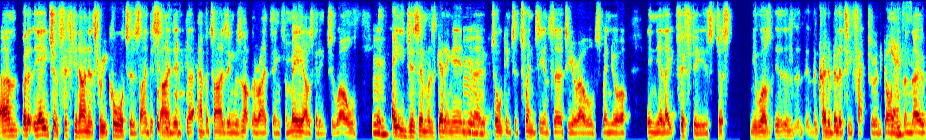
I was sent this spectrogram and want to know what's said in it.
Um, but at the age of 59 and three quarters, I decided that advertising was not the right thing for me. I was getting too old. Mm. ageism was getting in, mm. you know, mm. talking to 20 and 30 year olds when you're in your late 50s just you was the credibility factor had gone, yes. even though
